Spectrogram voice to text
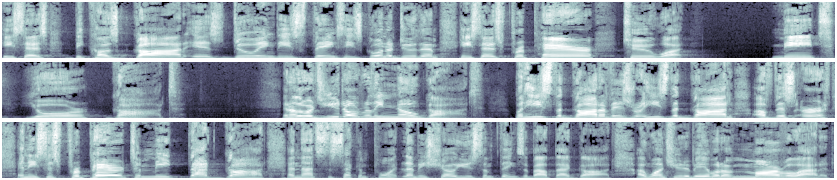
He says, because God is doing these things, he's going to do them. He says, prepare to what? Meet your God. In other words, you don't really know God. But he's the God of Israel. He's the God of this earth. And he says, prepare to meet that God. And that's the second point. Let me show you some things about that God. I want you to be able to marvel at it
